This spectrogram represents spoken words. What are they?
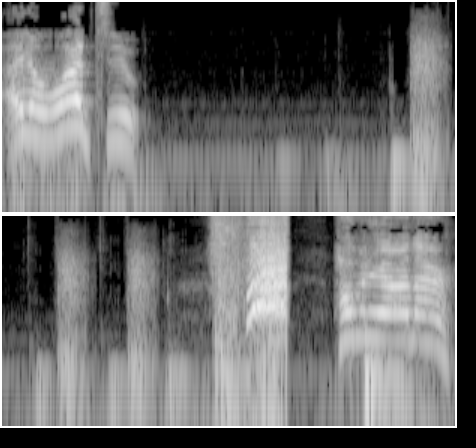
I don't want to! How many are there?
